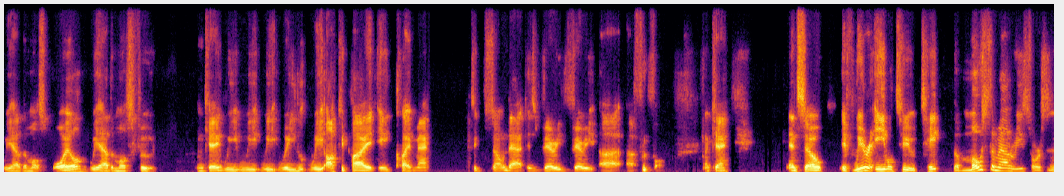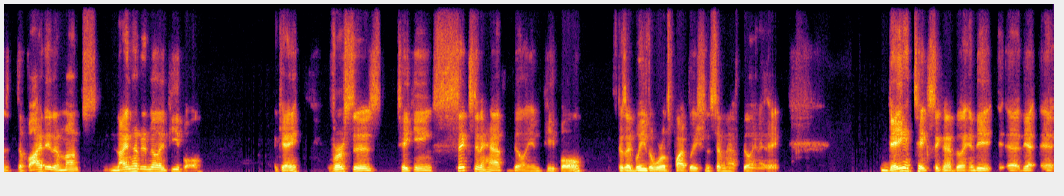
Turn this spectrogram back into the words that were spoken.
we have the most oil, we have the most food. Okay, we we we we, we occupy a climatic zone that is very very uh, uh, fruitful. Okay, and so if we are able to take the most amount of resources divided amongst 900 million people, okay, versus taking six and a half billion people, because I believe the world's population is seven and a half billion, I think. They take six and a half billion and they, uh, they, uh,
